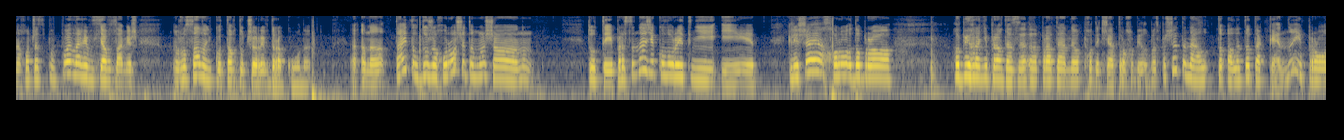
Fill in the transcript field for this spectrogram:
не хоче спойлерів, взяв заміж русалоньку та вдочерив дракона. А- а на тайтл дуже хороший, тому що ну, тут і персонажі колоритні, і кліше хоро, добро обіграні, правда, е, правда, не обходиться трохи безпошитане, але то, але то таке. Ну і про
